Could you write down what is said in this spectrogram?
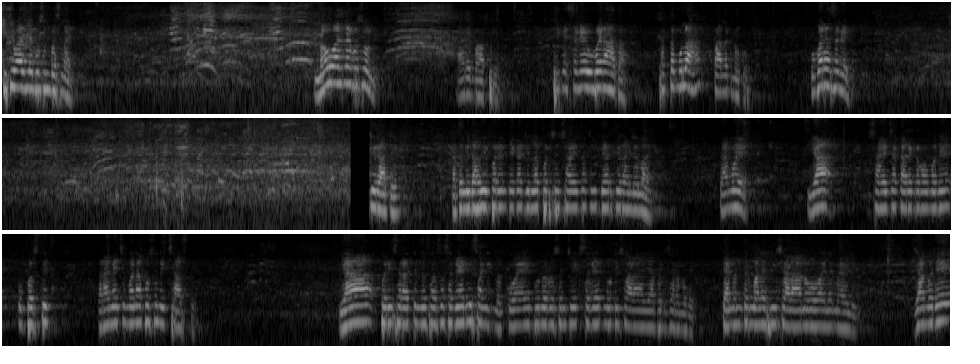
किती वाजल्यापासून बसलाय? नऊ वाजल्यापासून? अरे बापरे. ठीक आहे सगळे उभे राहा आता. फक्त मुलं हा? पालक नको. उभे राहा सगळे. राहते? आता मी दहावीपर्यंत एका जिल्हा परिषद शाळेचाच विद्यार्थी राहिलेलो आहे. त्यामुळे या शाळेच्या कार्यक्रमामध्ये उपस्थित राहण्याची मनापासून इच्छा असते. या परिसरातील जसं असं सगळ्यांनी सांगितलं कोयाई पुनर्वसनची एक सगळ्यात मोठी शाळा आहे या परिसरामध्ये. त्यानंतर मला ही शाळा अनुभवायला मिळाली ज्यामध्ये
